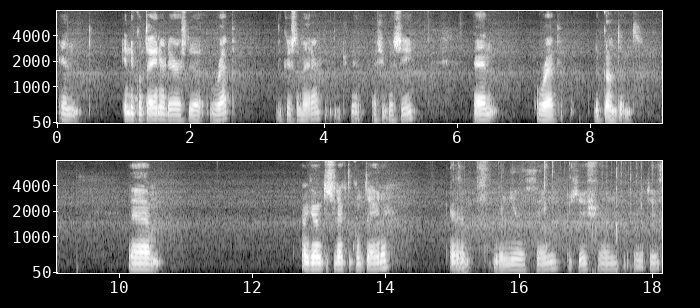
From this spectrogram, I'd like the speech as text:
And in the container there's the wrap, the custom header, as you can see, and wrap the content. Um, I'm going to select the container and put a new thing, position, relative,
